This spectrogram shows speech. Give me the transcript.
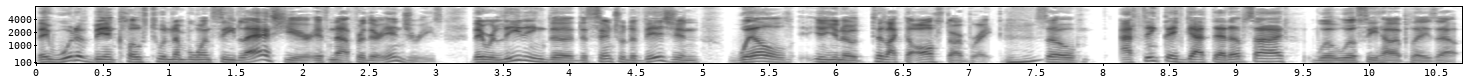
They would have been close to a number one seed last year if not for their injuries. They were leading the the Central Division well, you know, to like the All Star break. Mm-hmm. So I think they've got that upside. We'll we'll see how it plays out.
